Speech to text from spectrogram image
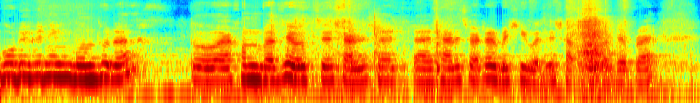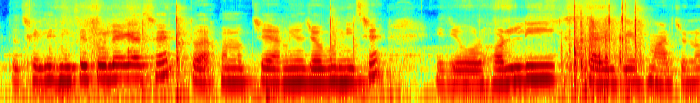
গুড ইভিনিং বন্ধুরা। তো এখন বাজে হচ্ছে সাড়ে ছয়টা সাড়ে ছয়টার বেশি বাজে, সাতটা বাজে প্রায়। তো ছেলে নিচে চলে গেছে। তো এখন হচ্ছে আমিও যাব নিচে। এই যে ওর হরলিক্স যে মার জন্য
